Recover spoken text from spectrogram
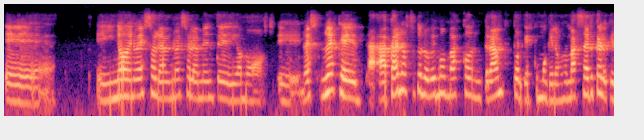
Eh, y no, no, es sola, no es solamente, digamos, eh, no, es, no es que acá nosotros lo vemos más con Trump porque es como que nos más cerca, lo que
